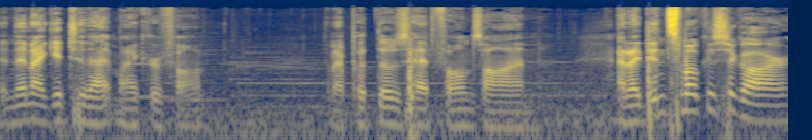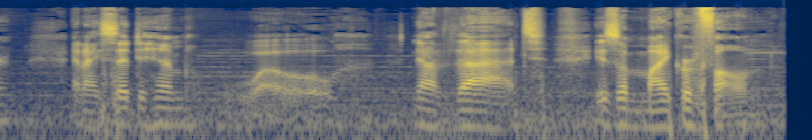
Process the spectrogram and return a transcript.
and then I get to that microphone and I put those headphones on, and I didn't smoke a cigar, and I said to him, "Whoa, now that is a microphone."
